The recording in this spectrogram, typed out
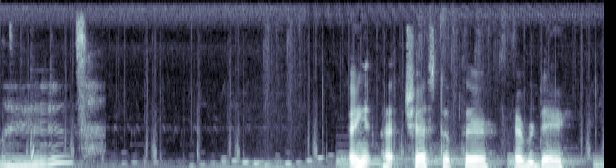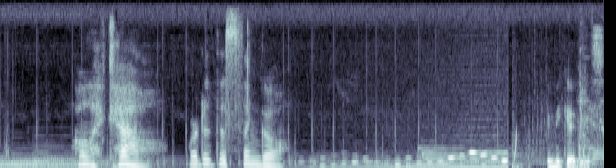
Liz. Dang it! That chest up there every day. Holy cow. Where did this thing go? Give me goodies.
